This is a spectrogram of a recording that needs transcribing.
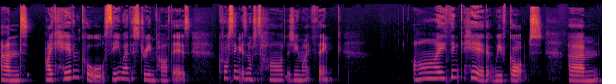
and I hear them call, see where the stream path is. Crossing is not as hard as you might think. I think here that we've got um,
